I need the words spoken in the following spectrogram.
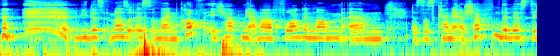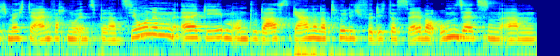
wie das immer so ist in meinem Kopf. Ich habe mir aber vorgenommen, ähm, das ist keine erschöpfende Liste. Ich möchte einfach nur Inspirationen äh, geben und du darfst gerne natürlich für dich das selber umsetzen, ähm,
